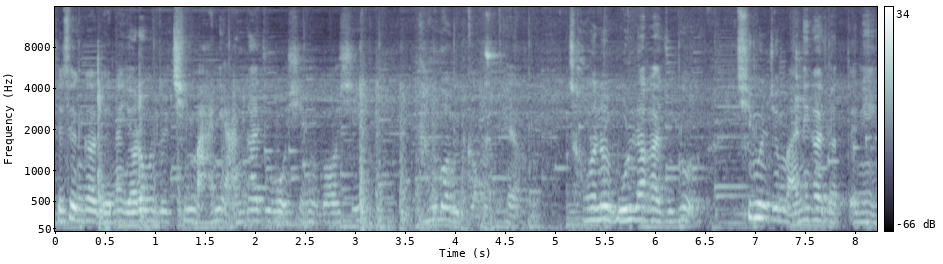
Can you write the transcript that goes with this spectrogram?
제 생각에는 여러분들 짐 많이 안 가지고 오시는 것이 방법일 것 같아요. 저는 몰라가지고 짐을 좀 많이 가져왔더니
